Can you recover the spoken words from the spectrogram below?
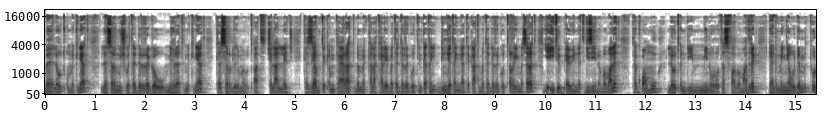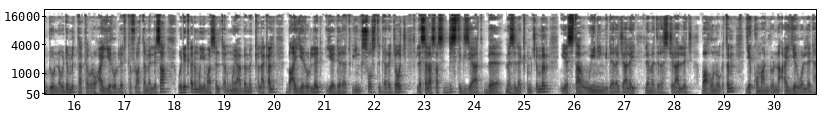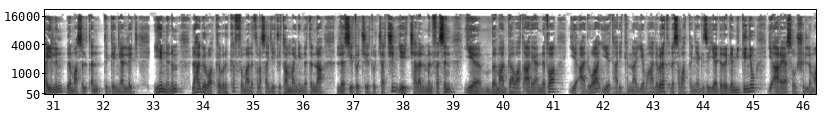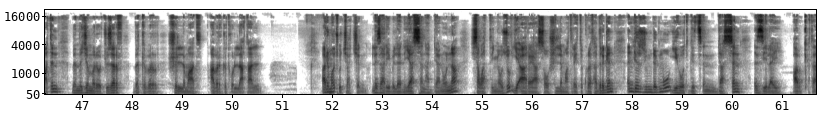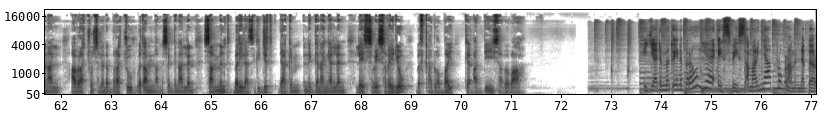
በለውጡ ምክንያት ለእስረኞች በተደረገው ምህረት ምክንያት ከእስር ለመውጣት ችላለች። ከዚያም ጥቅምት 24 በመከላከያ ላይ በተደረገው ድንገተኛ ጥቃት በተደረገው ጥሪ መሰረት የኢትዮጵያዊነት ጊዜ ነው በማለት ተቋሙ ለውጥ እንደሚኖረው ተስፋ በማድረግ ዳግመኛ ወደምትወደውና ወደምታከብረው አየር ወለድ ክፍሏ ተመልሳ ወደ ቀድሞ የማሰልጠን ሙያ በመቀላቀል በአየር ወለድ የደረት wing ሶስት ደረጃዎች ለ36 ጊዜያት በመዝለልም ጭምር የ star wing ደረጃ ላይ ለመድረስ ችላለች። በአሁኑ ወቅትም የኮማንዶና አየር ወለድ ኃይልን በማሰልጠን ትገኛለች። ይህንንም ለሀገሯ ክብር ከፍ ማለት ላሳየችው ታማኝነትና ለሴቶች እህቶቻችን የይቻላል መንፈስን በማጋባት አርያነቷ የአድዋ የታሪክና የባህል ህብረት ለሰባተኛ ጊዜ እያደረገ የሚገኘው የአርያ ሰው ሽልማትን በመጀመሪያዎቹ ዘርፍ በክብር ሽልማት አበርክቶላታል። አድማጮቻችን ለዛሬ ብለን ያሰናዳ ነውና የሰባተኛው ዙር የአርያ ሰው ሽልማት ላይ ትኩረት አድርገን እንደዚሁም ደግሞ የህይወት ገጽን ዳሰን እዚህ ላይ አብቅተናል። አብራችሁን ስለነበራችሁ በጣም እናመሰግናለን። ሳምንት በሌላ ዝግጅት ዳግም እንገናኛለን። ለኤስቤስ ሬዲዮ በፍቃዱ አባይ ከአዲስ አበባ እያደመጡ የነበረው የኤስቢኤስ አማርኛ ፕሮግራምን ነበር።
